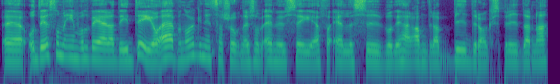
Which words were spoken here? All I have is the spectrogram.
Eh, och det som är involverade i det och även organisationer som MUCF och LSU och de här andra bidragsspridarna,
